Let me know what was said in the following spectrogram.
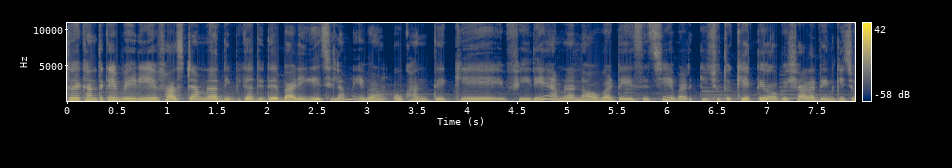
তো এখান থেকে বেরিয়ে ফার্স্টে আমরা দীপিকা দিদের বাড়ি গিয়েছিলাম এবং ওখান থেকে ফিরে আমরা নওবাটে এসেছি। এবার কিছু তো খেতে হবে, সারাদিন কিছু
